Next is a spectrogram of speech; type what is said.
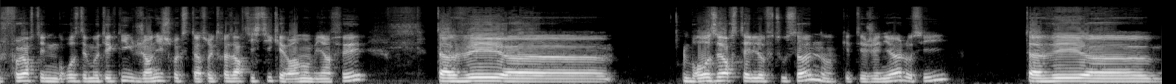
Flower, c'était une grosse démo technique. Journey, je trouvais que c'était un truc très artistique et vraiment bien fait. T'avais, euh, Brothers Tale of Two Sons, qui était génial aussi. T'avais, euh,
